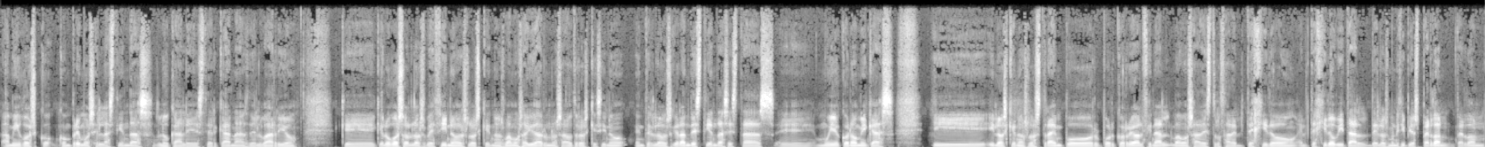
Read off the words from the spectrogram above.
amigos, co- compremos en las tiendas locales cercanas del barrio, que, que luego son los vecinos los que nos vamos a ayudar unos a otros, que si no, entre las grandes tiendas estas eh, muy económicas y, y los que nos los traen por, por correo, al final vamos a destrozar el tejido, el tejido vital de los municipios. Perdón, perdón.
